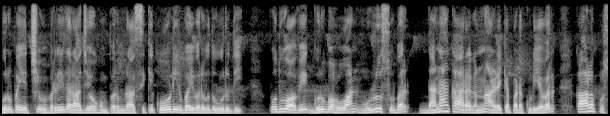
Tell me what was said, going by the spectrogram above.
குரு பயிற்சி விபரீத ராஜயோகம் பெறும் ராசிக்கு கோடி ரூபாய் வருவது உறுதி. பொதுவாகவே குரு பகவான் முழு சுபர் தனகாரகன்னு அழைக்கப்படக்கூடியவர். காலப்புருஷ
